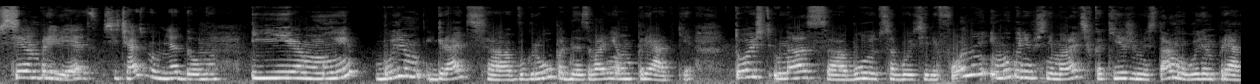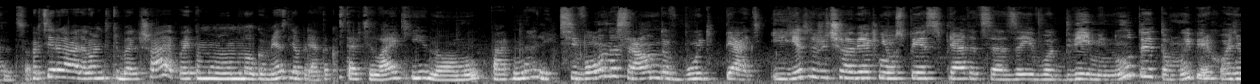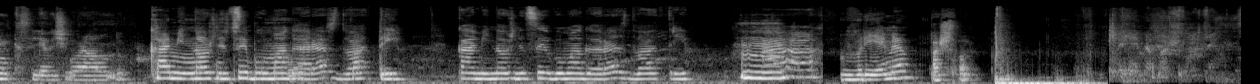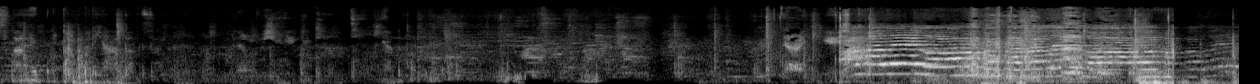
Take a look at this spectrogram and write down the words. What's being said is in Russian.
Всем привет! Сейчас мы у меня дома. И мы будем играть а, в игру под названием «Прятки». То есть у нас а, будут с собой телефоны, и мы будем снимать, в какие же места мы будем прятаться. Квартира довольно-таки большая, поэтому много мест для пряток. Ставьте лайки, ну а мы погнали. Всего у нас раундов будет 5. И если же человек не успеет спрятаться за его 2 минуты, то мы переходим к следующему раунду. Камень, ножницы, бумага. Раз, два, три. Камень, ножницы, бумага. Раз, два, три. Время пошло. Время пошло, я не знаю, куда прятаться. У меня вообще никаких идей нет. У меня есть...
